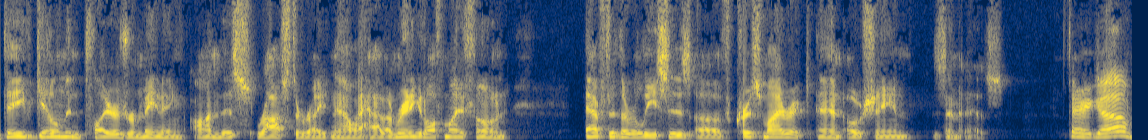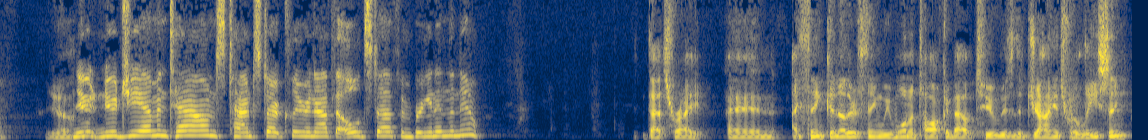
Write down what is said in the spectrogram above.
Dave Gettleman players remaining on this roster right now. I have I'm reading it off my phone after the releases of Chris Myarick and Oshane Ximines. There you go. Yeah. New new GM in town. It's time to start clearing out the old stuff and bringing in the new. That's right. And I think another thing we want to talk about too is the Giants releasing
